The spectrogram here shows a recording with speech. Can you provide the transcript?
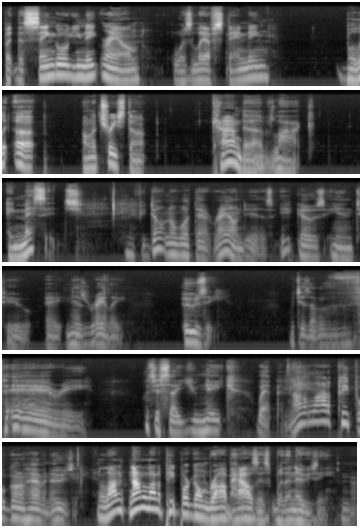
but the single unique round was left standing bullet up on a tree stump, kind of like a message. And if you don't know what that round is, it goes into a, an Israeli Uzi, which is a very, let's just say, unique weapon. Not a lot of people are going to have an Uzi. And a lot, not a lot of people are going to rob houses with an Uzi. No.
